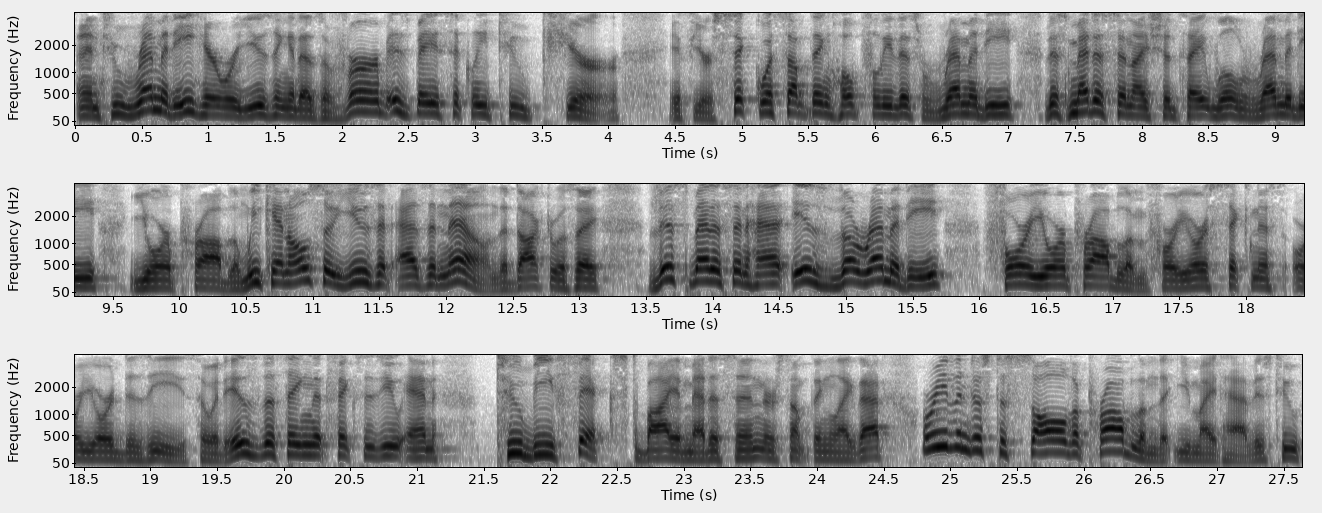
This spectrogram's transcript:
And to remedy, here we're using it as a verb, is basically to cure. If you're sick with something, hopefully this remedy, this medicine, I should say, will remedy your problem. We can also use it as a noun. The doctor will say, This medicine is the remedy for your problem, for your sickness or your disease. So it is the thing that fixes you, and to be fixed by a medicine or something like that, or even just to solve a problem that you might have, is to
